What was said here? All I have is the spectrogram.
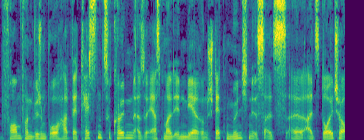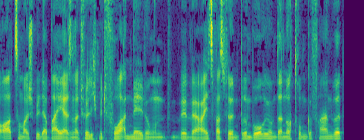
Form von Vision Pro Hardware testen zu können. Also erstmal in mehreren Städten. München ist als, äh, als deutscher Ort zum Beispiel dabei. Also natürlich mit Voranmeldung und wer, wer weiß, was für ein Brimborium dann noch drum gefahren wird.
